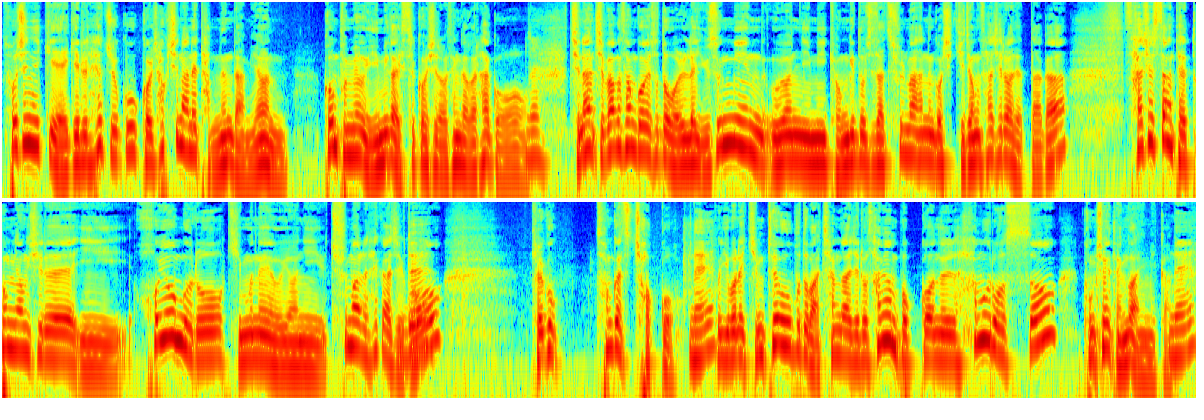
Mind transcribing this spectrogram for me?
소신 있게 얘기를 해주고 그걸 혁신 안에 담는다면 그건 분명 의미가 있을 것이라고 생각을 하고 네. 지난 지방선거에서도 원래 유승민 의원님이 경기도지사 출마하는 것이 기정사실화됐다가 사실상 대통령실의 이 허용으로 김은혜 의원이 출마를 해가지고 네. 결국 선거에서 졌고 네. 이번에 김태호 후보도 마찬가지로 사면 복권을 함으로써 공천이 된 거 아닙니까? 네.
